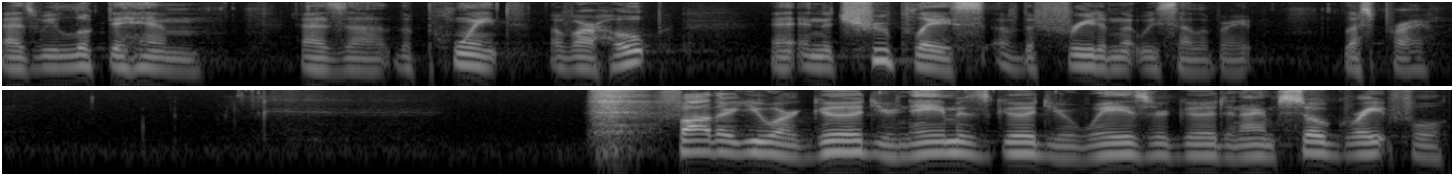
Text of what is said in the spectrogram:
as we look to Him as uh, the point of our hope and, and the true place of the freedom that we celebrate. Let's pray. Father, you are good. Your name is good. Your ways are good. And I am so grateful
